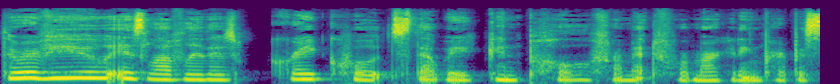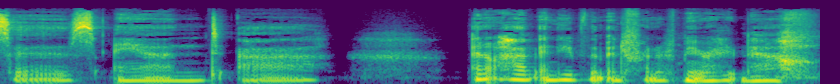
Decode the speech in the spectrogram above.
the review is lovely. There's great quotes that we can pull from it for marketing purposes. And, uh, I don't have any of them in front of me right now,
